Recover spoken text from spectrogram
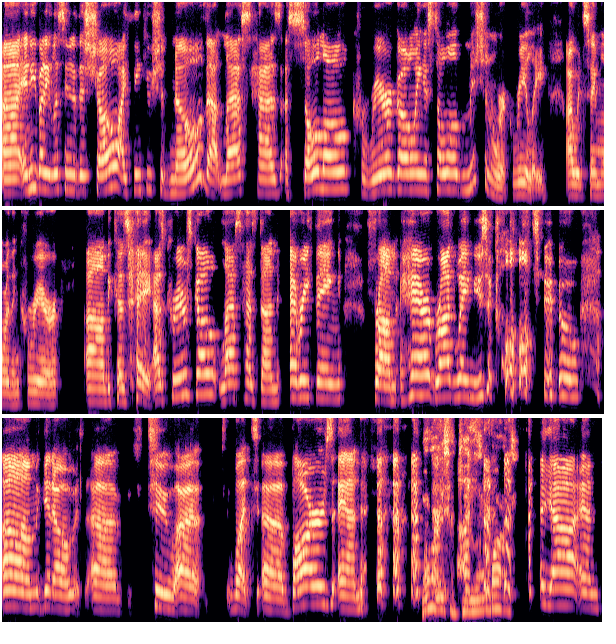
Uh, anybody listening to this show, I think you should know that Les has a solo career going, a solo mission work, really. I would say more than career. Uh, because, hey, as careers go, Les has done everything from hair, Broadway musical to, um, you know, uh, to uh, what, uh, bars and bars. A lot of bars. yeah and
